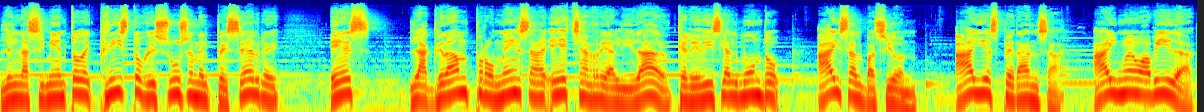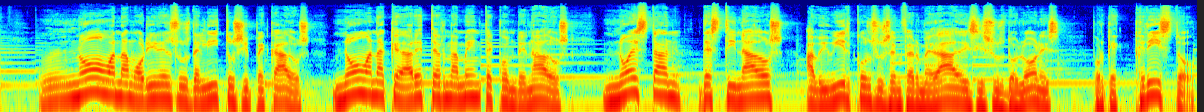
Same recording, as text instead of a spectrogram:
el nacimiento de Cristo Jesús en el pesebre, es la gran promesa hecha realidad que le dice al mundo, hay salvación, hay esperanza, hay nueva vida. No van a morir en sus delitos y pecados, no van a quedar eternamente condenados, no están destinados a vivir con sus enfermedades y sus dolores, porque Cristo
